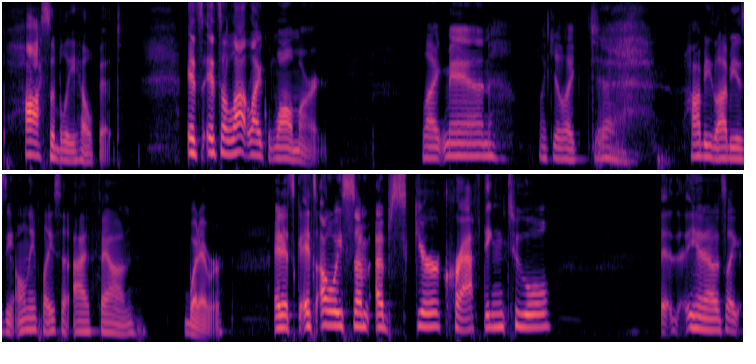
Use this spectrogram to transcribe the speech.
possibly help it. It's it's a lot like Walmart. Like, man, like you're like, Hobby Lobby is the only place that I've found whatever. And it's it's always some obscure crafting tool. Eh, you know it's like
